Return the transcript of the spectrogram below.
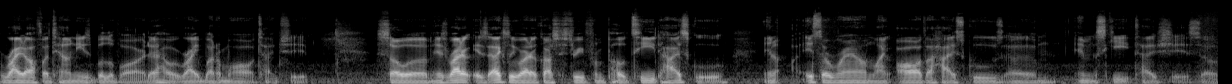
right off of Town East Boulevard, that whole right by the mall type shit. So um, it's right. It's actually right across the street from Poteet High School, and it's around like all the high schools um, in Mesquite type shit. So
